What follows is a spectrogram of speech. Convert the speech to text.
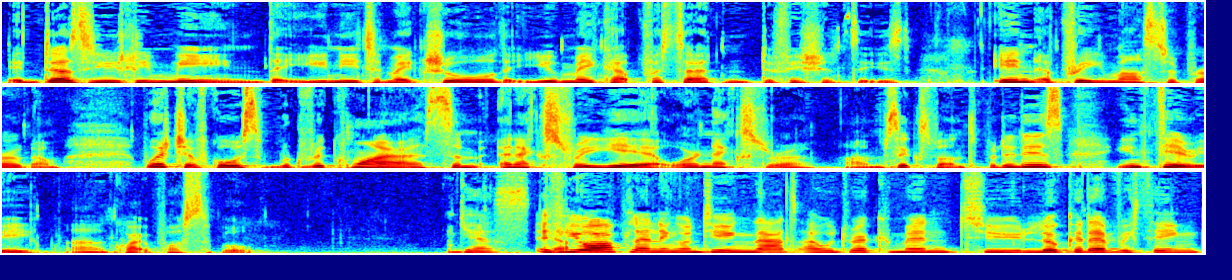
it does usually mean that you need to make sure that you make up for certain deficiencies in a pre-master program, which of course would require some an extra year or an extra um, six months. But it is, in theory, uh, quite possible. Yes, if Yeah. you are planning on doing that, I would recommend to look at everything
